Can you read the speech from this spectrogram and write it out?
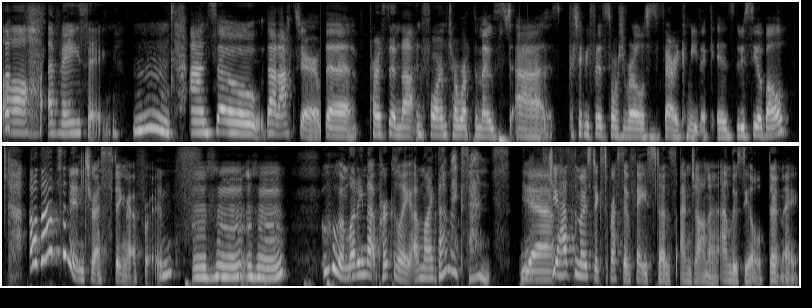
oh amazing Mm. And so that actor, the person that informed her work the most, uh, particularly for this sort of role, which is very comedic, is Lucille Ball. oh that's an interesting reference Mm-hmm. Mm-hmm. ooh i'm letting that percolate i'm like that makes sense Yeah. she has the most expressive face does anjana and lucille don't they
